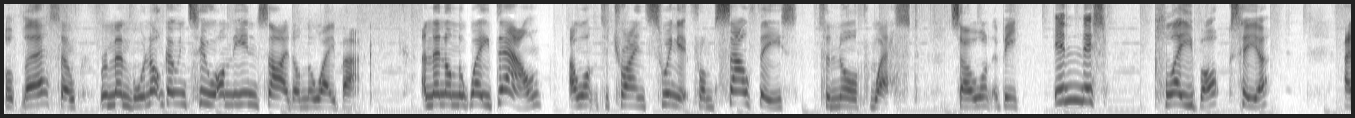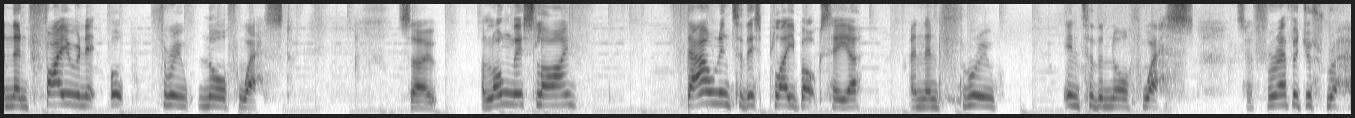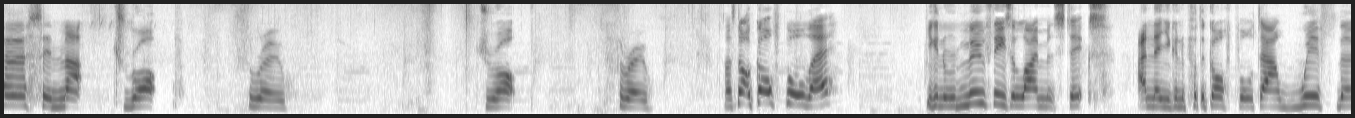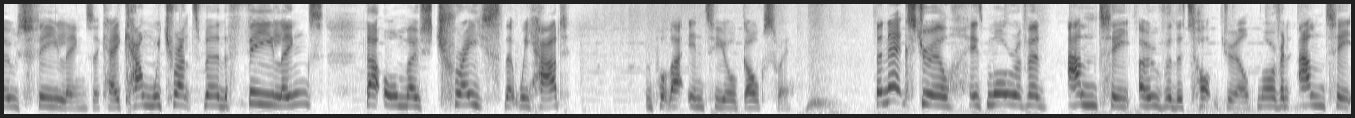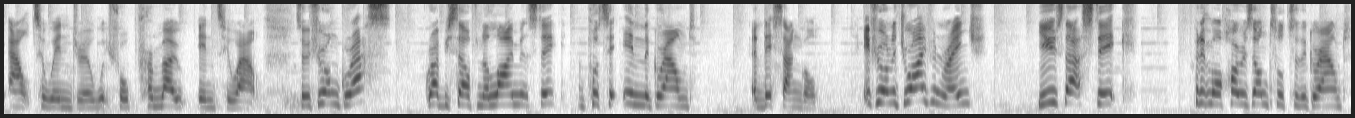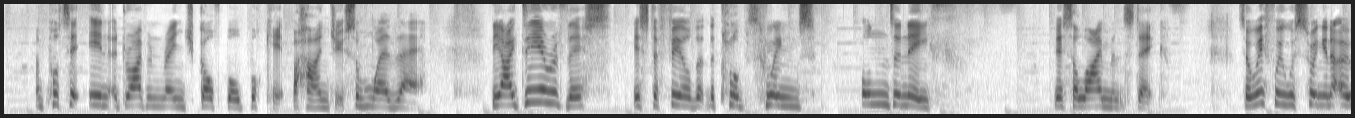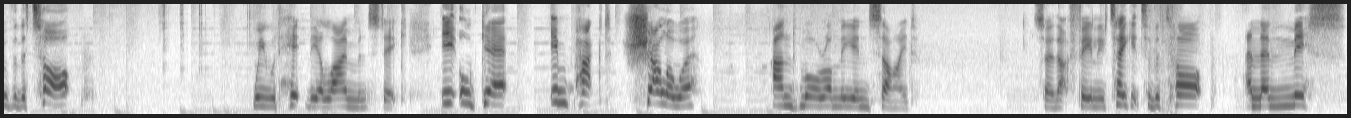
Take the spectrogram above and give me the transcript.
up there. So remember, we're not going to on the inside on the way back. And then on the way down, I want to try and swing it from southeast to northwest. So I want to be in this play box here and then firing it up through northwest. So along this line, down into this play box here, and then through into the northwest. So forever just rehearsing that drop through, drop through. There's not a golf ball there. You're going to remove these alignment sticks and then you're going to put the golf ball down with those feelings, okay? Can we transfer the feelings, that almost trace that we had, and put that into your golf swing? The next drill is more of an anti over the top drill, more of an anti out to in drill, which will promote into out. So if you're on grass, grab yourself an alignment stick and put it in the ground at this angle. If you're on a driving range, use that stick, put it more horizontal to the ground and put it in a driving range golf ball bucket behind you, somewhere there. The idea of this is to feel that the club swings underneath this alignment stick. So if we were swinging it over the top, we would hit the alignment stick. It'll get impact shallower and more on the inside. So that feeling, take it to the top and then miss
